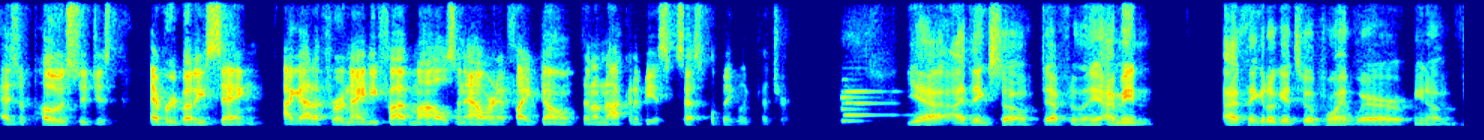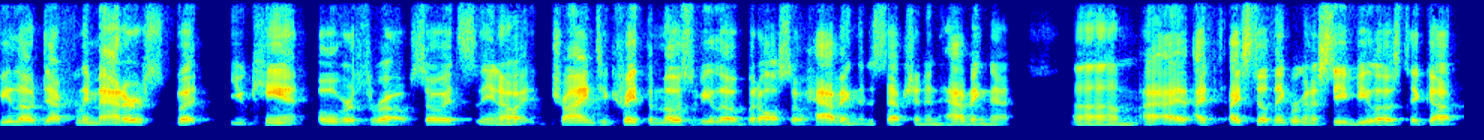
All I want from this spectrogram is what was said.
as opposed to just everybody saying, I got to throw 95 miles an hour. And if I don't, then I'm not going to be a successful big league pitcher? Yeah, I think so. Definitely. I mean, I think it'll get to a point where, you know, velo definitely matters, but you can't overthrow. So it's, you know, trying to create the most velo, but also having the deception and having that um, I, I, I still think we're going to see velos tick up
